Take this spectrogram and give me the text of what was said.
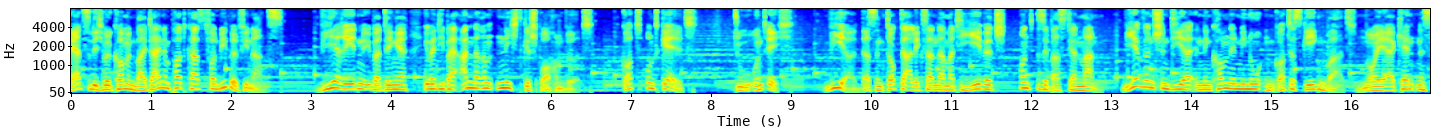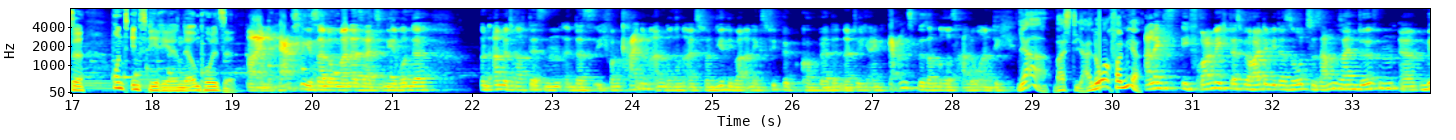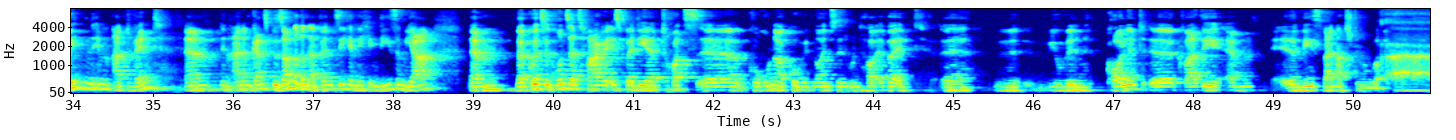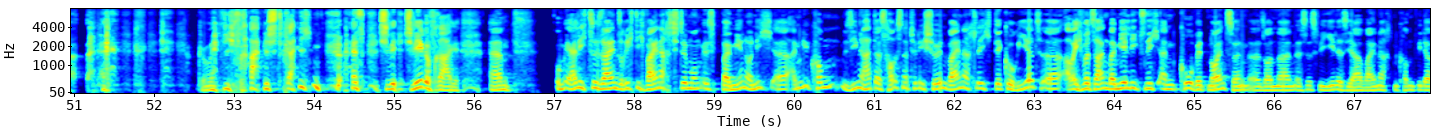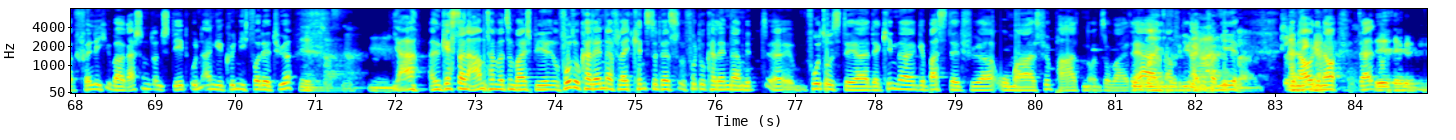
Herzlich willkommen bei deinem Podcast von Bibelfinanz. Wir reden über Dinge, über die bei anderen nicht gesprochen wird. Gott und Geld. Du und ich. Wir, das sind Dr. Alexander Matijewitsch und Sebastian Mann. Wir wünschen dir in den kommenden Minuten Gottes Gegenwart, neue Erkenntnisse und inspirierende Impulse. Ein herzliches Hallo meinerseits in die Runde. Und anbetracht dessen, dass ich von keinem anderen als von dir, lieber Alex, Feedback bekommen werde, natürlich ein ganz besonderes Hallo an dich. Ja, Basti, hallo auch von mir. Alex, ich freue mich, dass wir heute wieder so zusammen sein dürfen, äh, mitten im Advent, ähm, in einem ganz besonderen Advent, sicherlich in diesem Jahr. Ähm, eine kurze Grundsatzfrage ist bei dir trotz äh, Corona, Covid-19 und however it, äh, you will call it, äh, quasi, ähm, äh, wie ist Weihnachtsstimmung bei Können wir die Frage streichen? Also, schwere Frage. Ähm, um ehrlich zu sein, so richtig Weihnachtsstimmung ist bei mir noch nicht äh, angekommen. Sina hat das Haus natürlich schön weihnachtlich dekoriert, äh, aber ich würde sagen, bei mir liegt es nicht an Covid-19, äh, sondern es ist wie jedes Jahr, Weihnachten kommt wieder völlig überraschend und steht unangekündigt vor der Tür. Das ist krass, ne? Mhm. Ja, also gestern Abend haben wir zum Beispiel Fotokalender, vielleicht kennst du das, Fotokalender mit äh, Fotos der, der Kinder gebastelt für Omas, für Paten und so weiter. Ja, genau, für die ja, eigene Familie. Genau, genau. Da,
